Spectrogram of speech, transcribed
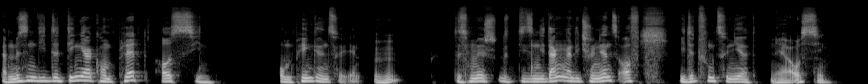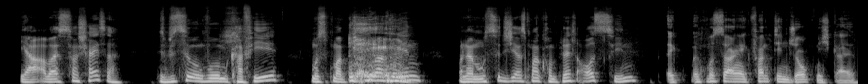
Da müssen die das Ding ja komplett ausziehen, um pinkeln zu gehen. Mhm. Das mir, diesen Gedanken hatte ich schon ganz oft, wie das funktioniert. Ja, ausziehen. Ja, aber es ist doch scheiße. Jetzt bist du irgendwo im Café, musst mal Pipi machen gehen und dann musst du dich erstmal komplett ausziehen. Ich, ich muss sagen, ich fand den Joke nicht geil.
